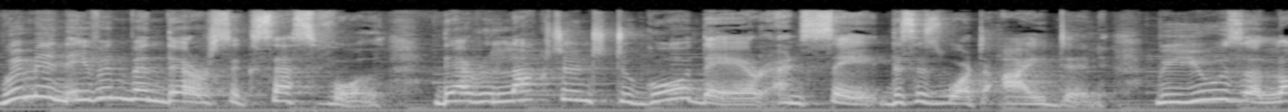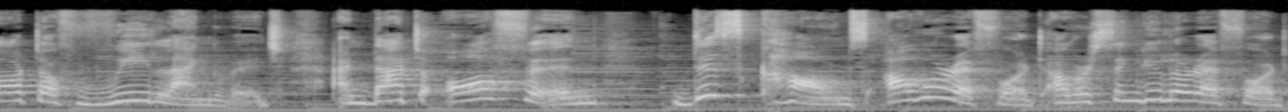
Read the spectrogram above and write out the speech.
Women, even when they are successful, they are reluctant to go there and say, This is what I did. We use a lot of we language, and that often discounts our effort, our singular effort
